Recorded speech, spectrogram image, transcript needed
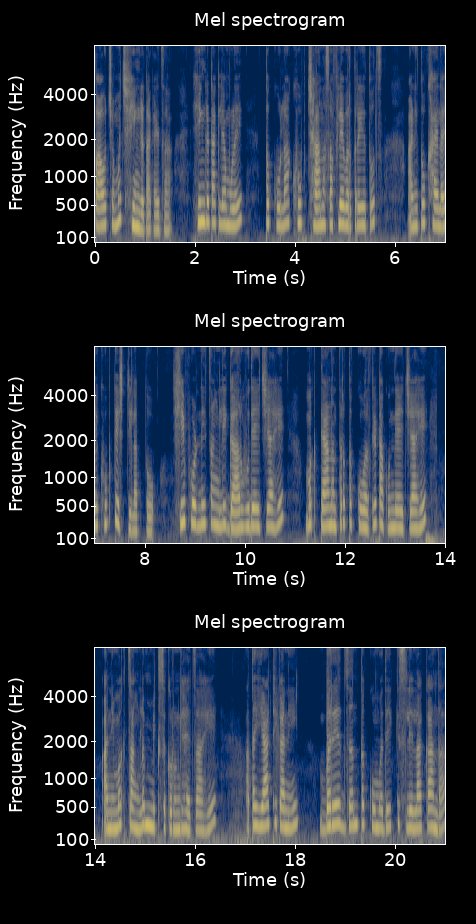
पाव चम्मच हिंग टाकायचा. हिंग टाकल्यामुळे तक्कूला खूप छान असा फ्लेवर तर येतोच आणि तो खायलाही खूप टेस्टी लागतो. ही फोडणी चांगली गार होऊ द्यायची आहे मग त्यानंतर तक्कूवरती टाकून द्यायची आहे आणि मग चांगलं मिक्स करून घ्यायचं आहे. आता या ठिकाणी बरेच जण तक्कूमध्ये किसलेला कांदा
